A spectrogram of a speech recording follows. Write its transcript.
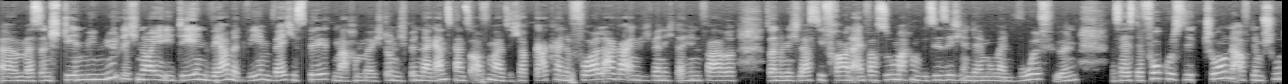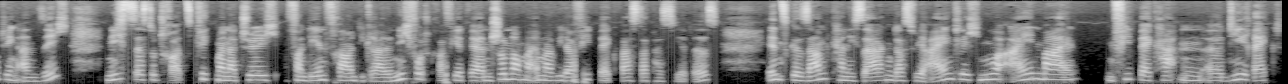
Ähm, es entstehen minütlich neue Ideen, wer mit wem welches Bild machen möchte. Und ich bin da ganz, ganz offen. Also ich habe gar keine Vorlage eigentlich, wenn ich da hinfahre, sondern ich lasse die Frauen einfach so machen, wie sie sich in dem Moment wohlfühlen. Das heißt, der Fokus liegt schon auf dem Shooting an sich. Nichtsdestotrotz kriegt man natürlich von den Frauen, die gerade nicht fotografiert werden, schon nochmal immer wieder Feedback, was da passiert ist. Insgesamt kann ich sagen, dass wir eigentlich nur einmal ein Feedback hatten, äh, direkt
